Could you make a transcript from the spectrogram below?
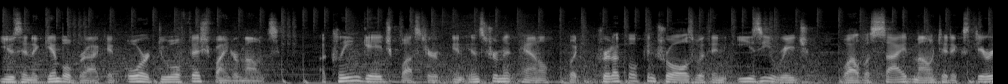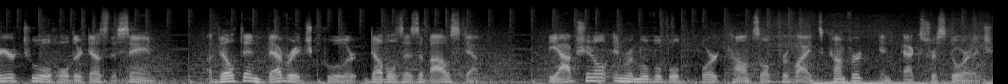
using a gimbal bracket or dual fish finder mounts. A clean gauge cluster and instrument panel put critical controls within easy reach while the side mounted exterior tool holder does the same. A built in beverage cooler doubles as a bow step. The optional and removable port console provides comfort and extra storage.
